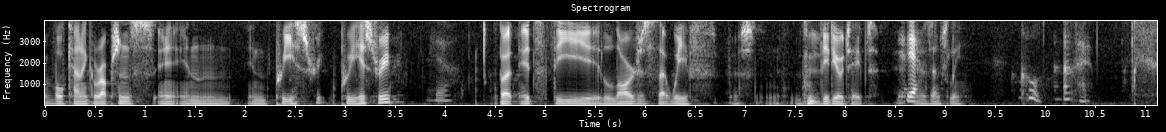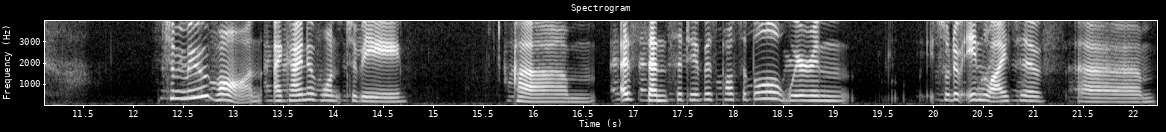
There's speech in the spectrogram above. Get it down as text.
volcanic eruptions in in, in prehistory prehistory, yeah. but it's the largest that we've videotaped Yeah. essentially. Cool. Okay. To move on, I kind of want to be um, as sensitive as possible. We're in sort of in light of um,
